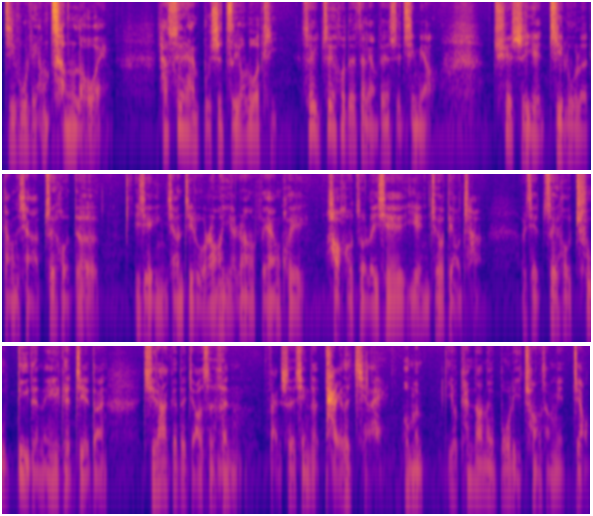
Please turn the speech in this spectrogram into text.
几乎两层楼，哎，它虽然不是自由落体，所以最后的这两分十七秒，确实也记录了当下最后的一些影像记录，然后也让飞安会好好做了一些研究调查，而且最后触地的那一个阶段，齐大哥的脚是很反射性的抬了起来，我们有看到那个玻璃窗上面脚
